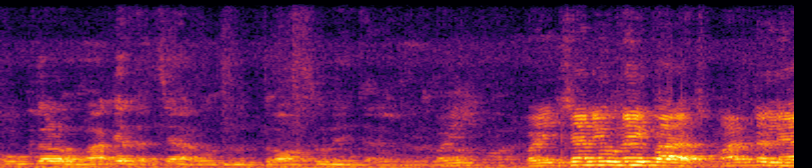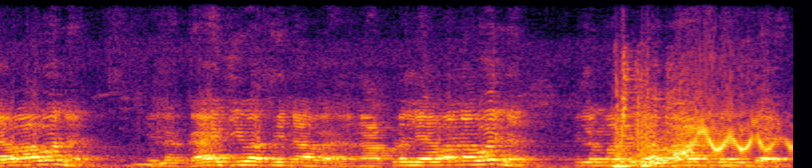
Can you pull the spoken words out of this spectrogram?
કોક દાડો માગે તા ચા રોજ રોજ તો આવતું નહીં તારે પૈસા ને એવું નહીં પારસ મારે તો લેવા આવે ને એટલે ગાય જીવા થઈને આવે. અને આપણે લેવાના હોય ને એટલે મારે ગાય જ જાય.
